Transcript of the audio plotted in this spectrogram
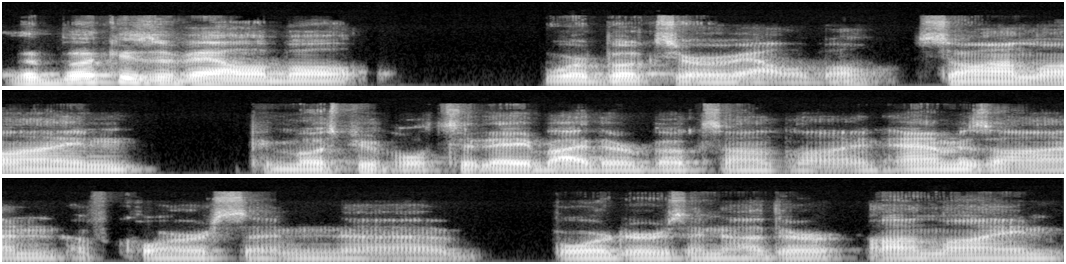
the book is available where books are available. So online, most people today buy their books online. Amazon, of course, and uh, Borders and other online.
